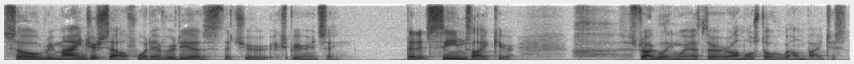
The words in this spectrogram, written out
So remind yourself, whatever it is that you're experiencing, that it seems like you're struggling with or almost overwhelmed by, just,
